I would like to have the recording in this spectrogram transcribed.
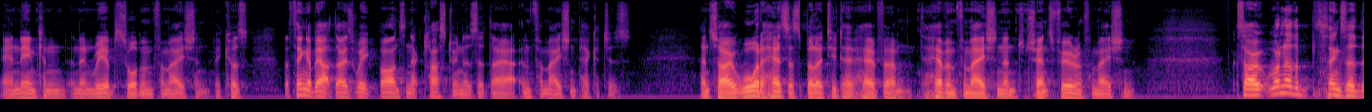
and then can and then reabsorb information. Because the thing about those weak bonds and that clustering is that they are information packages. And so water has this ability to have, um, to have information and to transfer information. So one of the things that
